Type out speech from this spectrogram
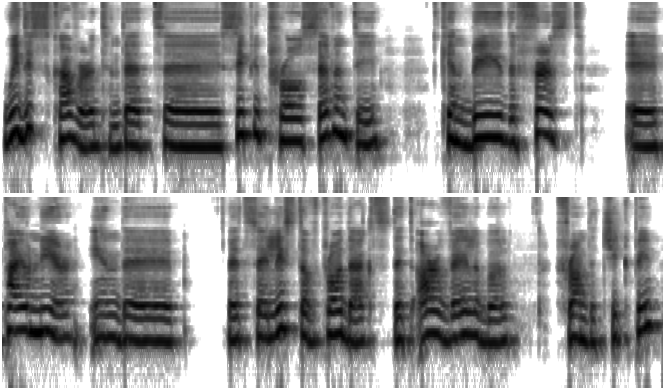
We discovered that uh, CP Pro 70 can be the first pioneer in the, let's say, list of products that are available from the chickpea.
